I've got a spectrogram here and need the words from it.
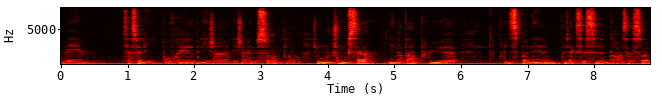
Mais hum, ça se fait. Pour vrai, les gens, les gens aiment ça. je, nous sens, les notaires, plus, euh, plus disponibles, plus accessibles grâce à ça.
